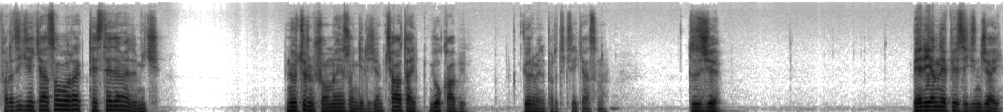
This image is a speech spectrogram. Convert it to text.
pratik zekasal olarak test edemedim hiç. Nötrüm şu an en son geleceğim. Çağatay yok abi. Görmedim pratik zekasını. Dızcı. Beriyal'ın epey 8. ay.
